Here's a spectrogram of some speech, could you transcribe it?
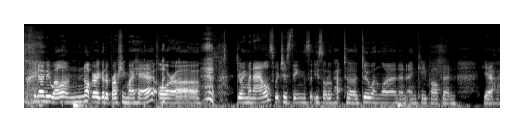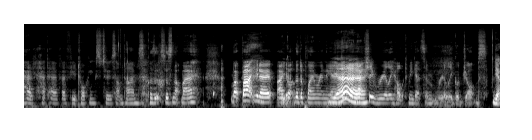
If you know me well, I'm not very good at brushing my hair or uh, doing my nails, which is things that you sort of had to do and learn and, and keep up. And yeah, I had had to have a few talkings to sometimes because it's just not my. But, but you know, I got the diploma in the end. and it actually really helped me get some really good jobs. Yeah.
